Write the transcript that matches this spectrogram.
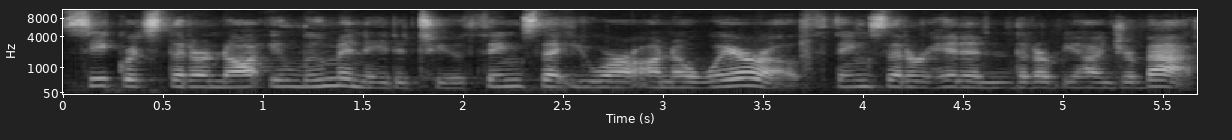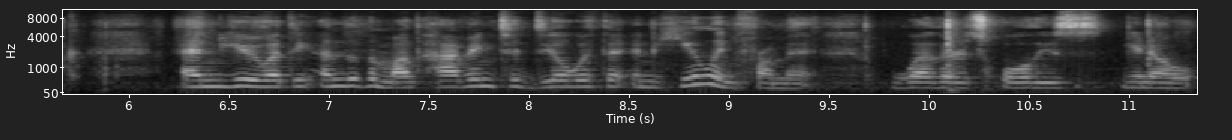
secrets that are not illuminated to you, things that you are unaware of, things that are hidden that are behind your back and you at the end of the month having to deal with it and healing from it, whether it's all these, you know,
